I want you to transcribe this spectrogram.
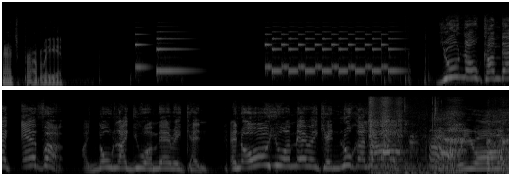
That's probably it. You no come back ever. I know like you American. And all you American look alike. Oh, we all look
